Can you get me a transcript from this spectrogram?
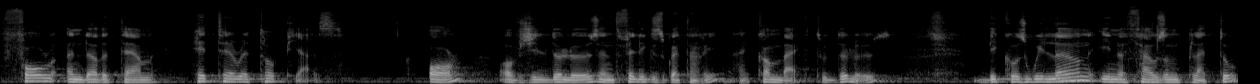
fall under the term heterotopias, or of Gilles Deleuze and Félix Guattari. I come back to Deleuze because we learn in A Thousand Plateaux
